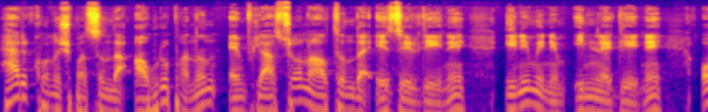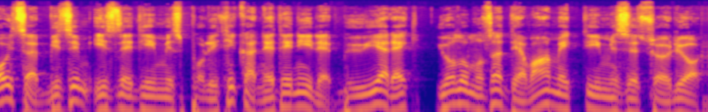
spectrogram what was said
her konuşmasında Avrupa'nın enflasyon altında ezildiğini, inim inim inlediğini, oysa bizim izlediğimiz politika nedeniyle büyüyerek yolumuza devam ettiğimizi söylüyor.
